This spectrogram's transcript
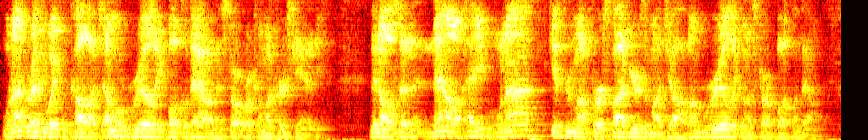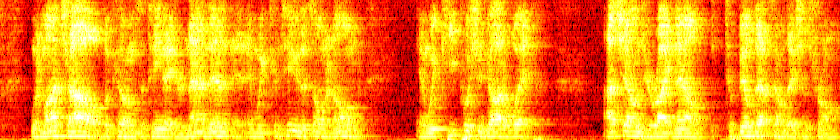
When I graduate from college, I'm going to really buckle down and start working on my Christianity. Then all of a sudden, now, hey, when I get through my first five years of my job, I'm really going to start buckling down when my child becomes a teenager, now and then, and we continue this on and on, and we keep pushing God away, I challenge you right now to build that foundation strong.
